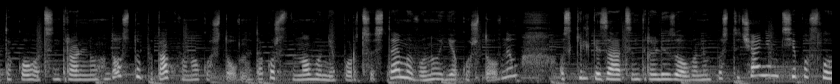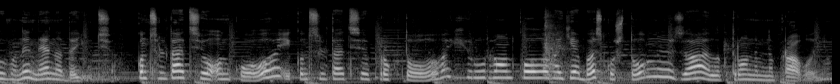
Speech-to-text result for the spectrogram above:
такого центрального доступу так воно коштовне. Також встановлення портсистеми воно є коштовним, оскільки за централізованим постачанням ці послуги вони не надаються. Консультація онколога і консультація проктолога, хірурга-онколога є безкоштовною за електронним направленням.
